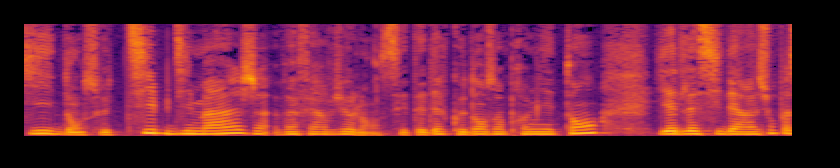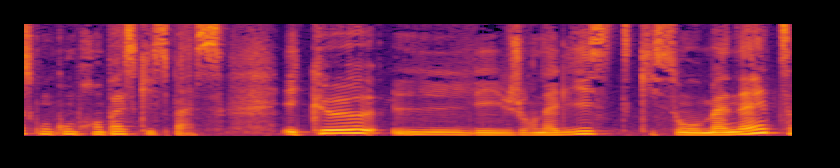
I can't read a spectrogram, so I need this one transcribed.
qui, dans ce type d'image, va faire violence. C'est-à-dire que dans un premier temps, il y a de la sidération parce qu'on ne comprend pas ce qui se passe. Et que les journalistes qui sont aux manettes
